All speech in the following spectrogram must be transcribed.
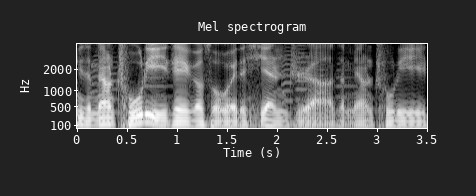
你怎么样处理这个所谓的限制啊？怎么样处理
